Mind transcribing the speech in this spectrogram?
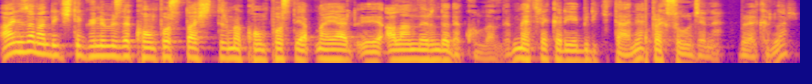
Aynı zamanda işte günümüzde kompostlaştırma, kompost yapma yer e, alanlarında da kullanılır. Metrekareye bir iki tane toprak solucanı bırakırlar.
